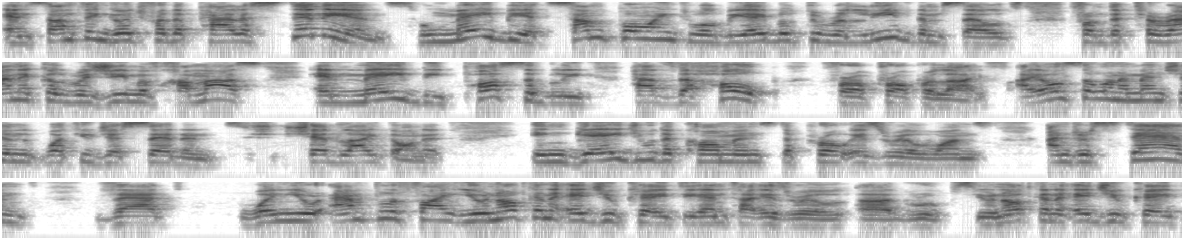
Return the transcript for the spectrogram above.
and something good for the Palestinians, who maybe at some point will be able to relieve themselves from the tyrannical regime of Hamas and maybe, possibly, have the hope for a proper life. I also want to mention what you just said and shed light on it. Engage with the comments, the pro Israel ones. Understand that when you're amplifying, you're not going to educate the anti Israel uh, groups. You're not going to educate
